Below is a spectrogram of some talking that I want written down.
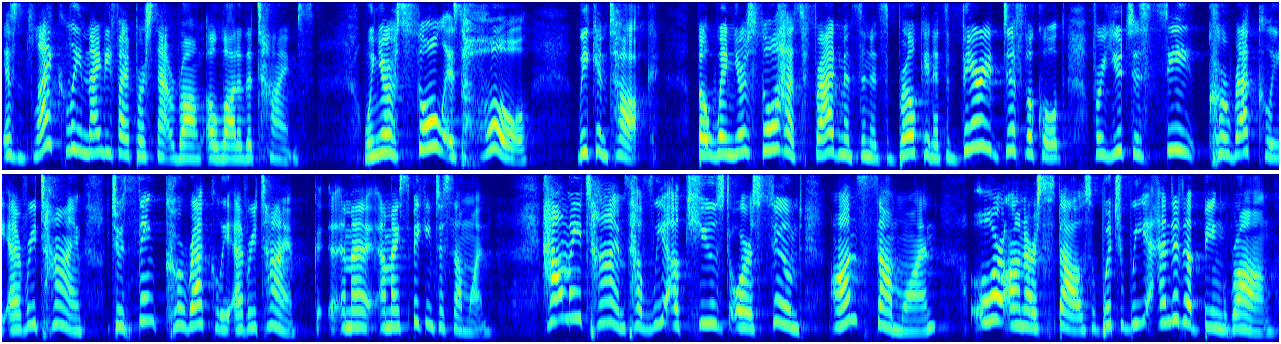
is likely 95% wrong a lot of the times. When your soul is whole, we can talk. But when your soul has fragments and it's broken, it's very difficult for you to see correctly every time, to think correctly every time. Am I, am I speaking to someone? How many times have we accused or assumed on someone or on our spouse, which we ended up being wrong?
